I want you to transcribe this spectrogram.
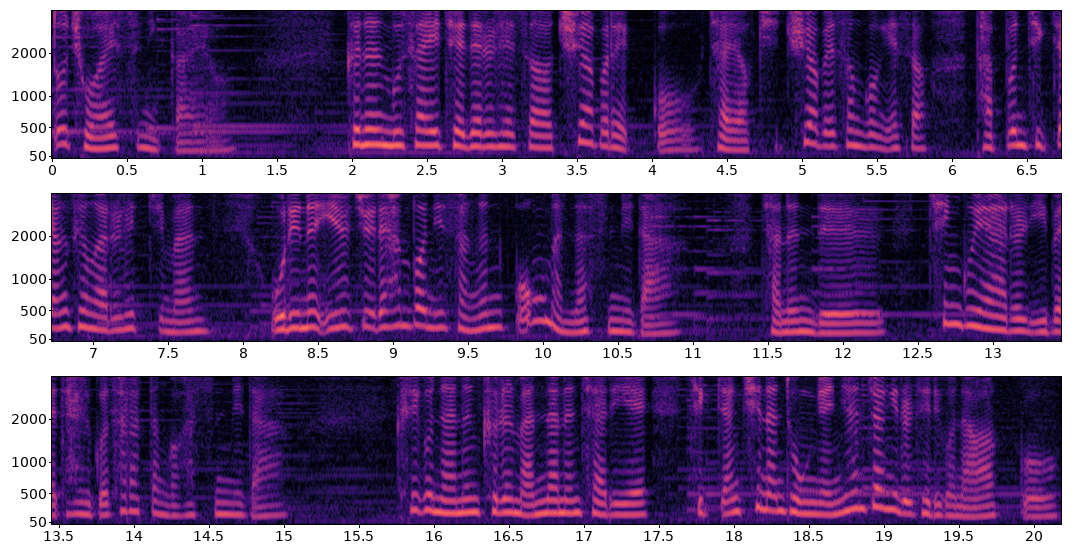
또 좋아했으니까요. 그는 무사히 제대를 해서 취업을 했고 저 역시 취업에 성공해서 바쁜 직장 생활을 했지만 우리는 일주일에 한 번 이상은 꼭 만났습니다. 저는 늘 친구의 알을 입에 달고 살았던 것 같습니다. 그리고 나는 그를 만나는 자리에 직장 친한 동료인 현정이를 데리고 나왔고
